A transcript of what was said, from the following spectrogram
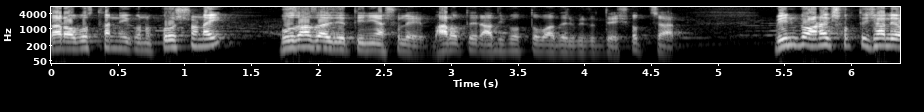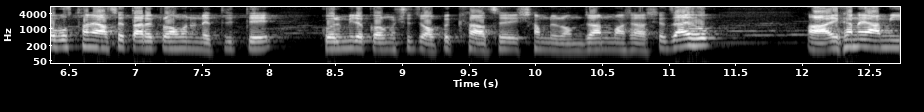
তার অবস্থান নিয়ে কোনো প্রশ্ন নাই। বোঝা যায় যে তিনি আসলে ভারতের আধিপত্যবাদের বিরুদ্ধে সোচ্চার। বিএনপি অনেক শক্তিশালী অবস্থানে আছে, তারেক রহমানের নেতৃত্বে। কর্মীরা কর্মসূচি অপেক্ষা আছে সামনে রমজান মাসে আসে। যাই হোক এখানে আমি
